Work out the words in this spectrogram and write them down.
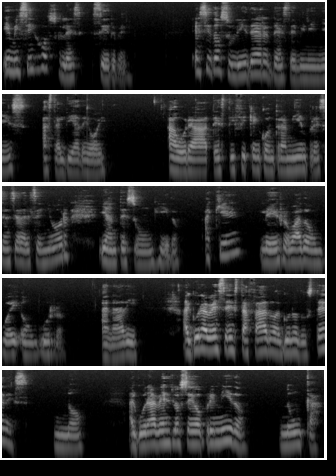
y mis hijos les sirven. He sido su líder desde mi niñez hasta el día de hoy. Ahora testifiquen contra mí en presencia del Señor y ante su ungido. ¿A quién le he robado un buey o un burro? A nadie. ¿Alguna vez he estafado a alguno de ustedes? No. ¿Alguna vez los he oprimido? Nunca.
